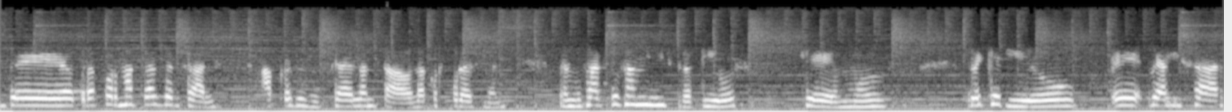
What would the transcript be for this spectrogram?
De otra forma transversal a procesos que ha adelantado la corporación, tenemos actos administrativos que hemos requerido eh, realizar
